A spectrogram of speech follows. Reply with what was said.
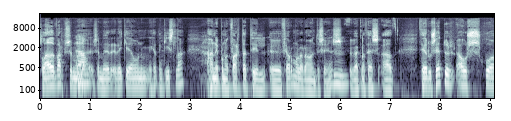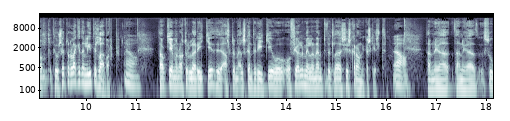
hlaðvarp sem, að, sem er reykið á honum hérna, gísla hann er búin að kvarta til uh, fjármálaráðandisins mm. vegna þess að þegar þú setur á sko, þegar þú setur á lagitan lítið hlaðvarp Já þá kemur náttúrulega ríkið, þið allt um elskandi ríki og, og fjölumila nefndi vill að það sé skráningaskilt. Þannig að, þannig að þú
